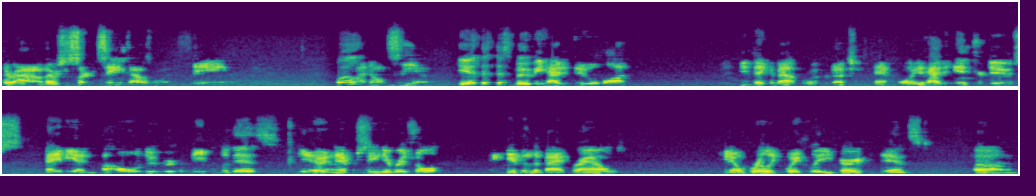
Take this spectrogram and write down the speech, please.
There, I don't know, there was just certain scenes I was wanting to see. well, I don't see it. yeah. Th- this movie had to do a lot. If you think about from a production standpoint, it had to introduce maybe a, a whole new group of people to this who had never seen the original and give them the background. You know, really quickly, very condensed. Um,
